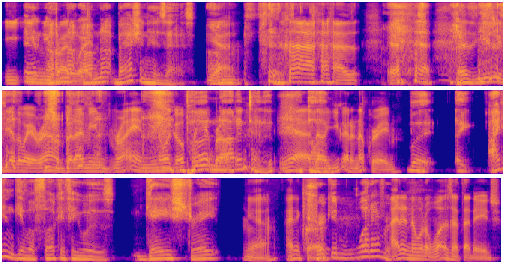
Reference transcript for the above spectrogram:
you, you knew I'm right not, away. I'm not bashing his ass. Yeah. Um, it, was, usually the other way around, but I mean, Ryan, you know what? Go for you, bro. not intended. yeah, no, Um, you got an upgrade. But like, I didn't give a fuck if he was gay, straight, Yeah, I didn't care. crooked, whatever. I didn't know what it was at that age.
